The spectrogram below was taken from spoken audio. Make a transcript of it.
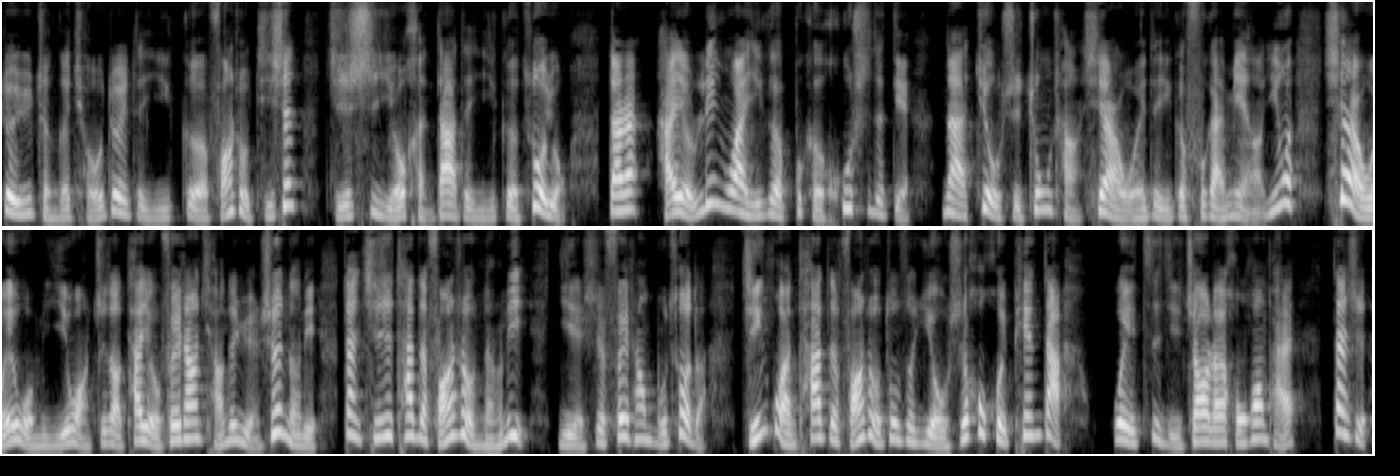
对于整个球队的一个防守提升，其实是有很大的一个作用。当然，还有另外一个不可忽视的点，那就是。中场谢尔维的一个覆盖面啊，因为谢尔维我们以往知道他有非常强的远射能力，但其实他的防守能力也是非常不错的。尽管他的防守动作有时候会偏大，为自己招来红黄牌，但是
